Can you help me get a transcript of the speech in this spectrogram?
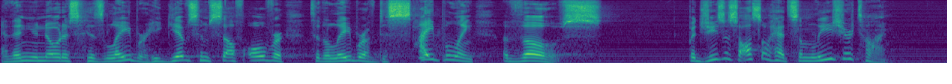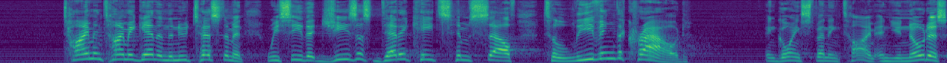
And then you notice his labor. He gives himself over to the labor of discipling those. But Jesus also had some leisure time. Time and time again in the New Testament, we see that Jesus dedicates himself to leaving the crowd and going spending time. And you notice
